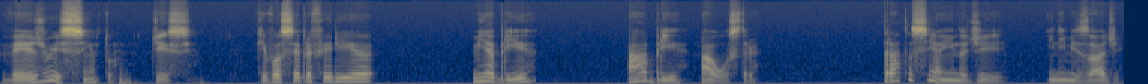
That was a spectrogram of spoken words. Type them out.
Vejo e sinto, disse, que você preferia me abrir a abrir a ostra. Trata-se ainda de inimizade?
